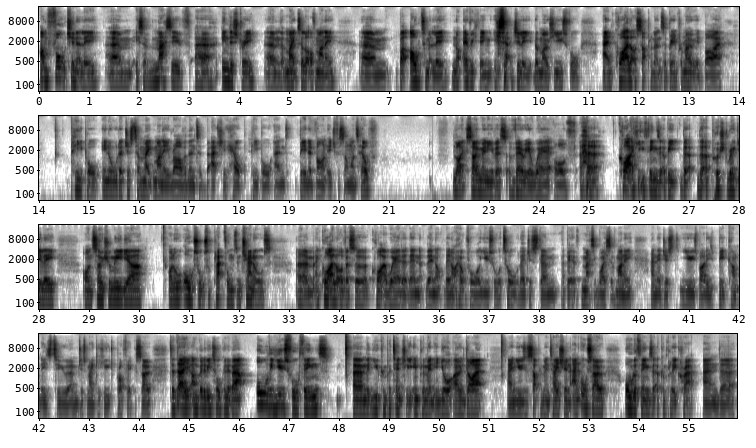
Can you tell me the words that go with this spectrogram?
unfortunately, um, it's a massive uh, industry um, that makes a lot of money. Um, but ultimately, not everything is actually the most useful, and quite a lot of supplements are being promoted by people in order just to make money rather than to actually help people and be an advantage for someone's health. Like so many of us are very aware of uh, quite a few things that are be that that are pushed regularly on social media, on all, all sorts of platforms and channels um, and quite a lot of us are quite aware that they're not, they're not they're not helpful or useful at all. They're just um, a bit of massive waste of money, and they're just used by these big companies to um, just make a huge profit. So today I'm going to be talking about all the useful things um, that you can potentially implement in your own diet and use as supplementation, and also all the things that are complete crap and uh,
